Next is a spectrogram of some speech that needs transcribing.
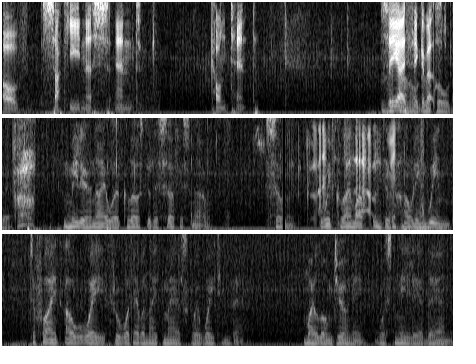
of suckiness and content. See, I think about. Miller and I were close to the surface now. Soon, we'd climb up into the howling wind to find our way through whatever nightmares were waiting there. My long journey was nearly at the end,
